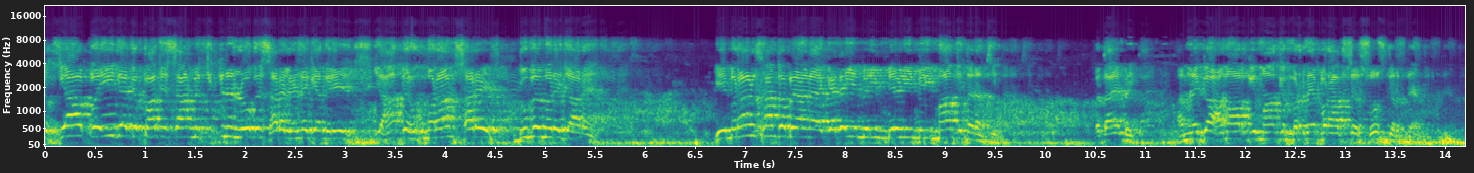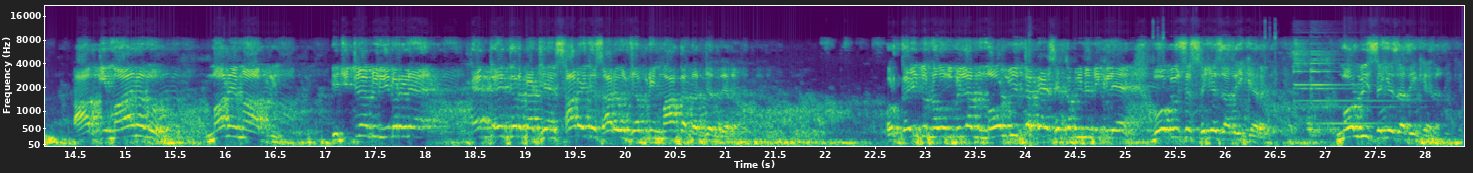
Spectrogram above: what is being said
تو کیا بعید ہے کہ پاکستان میں کتنے لوگ ہیں سارے لڑنے کے انگریز؟ یہاں کے حکمران سارے ڈوبے مرے جا رہے ہیں۔ یہ عمران خان کا بیان ہے، کہتے ہیں یہ میری میری میری ماں کی طرح تھی۔ بتائیں بھائی، ہم نے کہا ہم آپ کی ماں کے مرنے پر آپ سے افسوس کرتے ہیں۔ آپ کی ماں ہے نا وہ، ماں نے ماں اپنی۔ یہ جتنے بھی لبرل ہیں، اینکر بیٹھے ہیں، سارے کے سارے اسے اپنی ماں کا درجہ دے رہے ہیں۔ اور کئی تو نوز بلّہ مولوی تک ایسے کبھی نہیں نکلے ہیں، وہ بھی اسے سید زادی کہہ رہے ہیں۔ مولوی سید زادی کہہ رہے ہیں۔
